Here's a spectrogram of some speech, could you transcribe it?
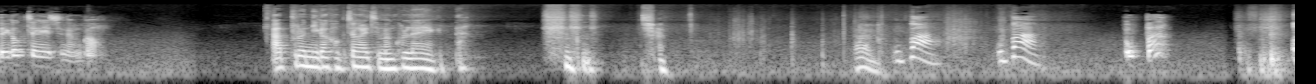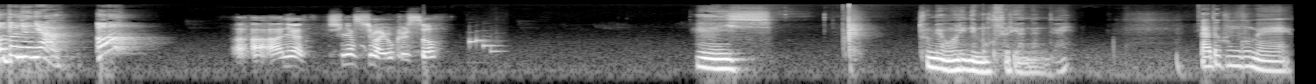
내 걱정해주는 거. 앞으로 네가 걱정할지만 골라야겠다. 참. 오빠, 오빠. 오빠? 어떤 년이야? 어? 아, 아 아니야 신경 쓰지 말고 글 써. 에이씨. 분명 어린애 목소리였는데. 나도 궁금해.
